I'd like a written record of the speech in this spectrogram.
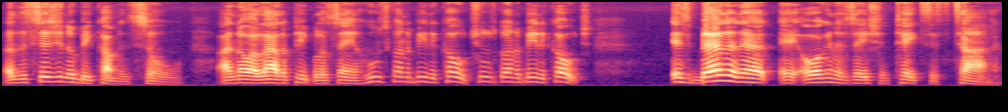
A decision will be coming soon. I know a lot of people are saying, who's going to be the coach? Who's going to be the coach? It's better that an organization takes its time.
